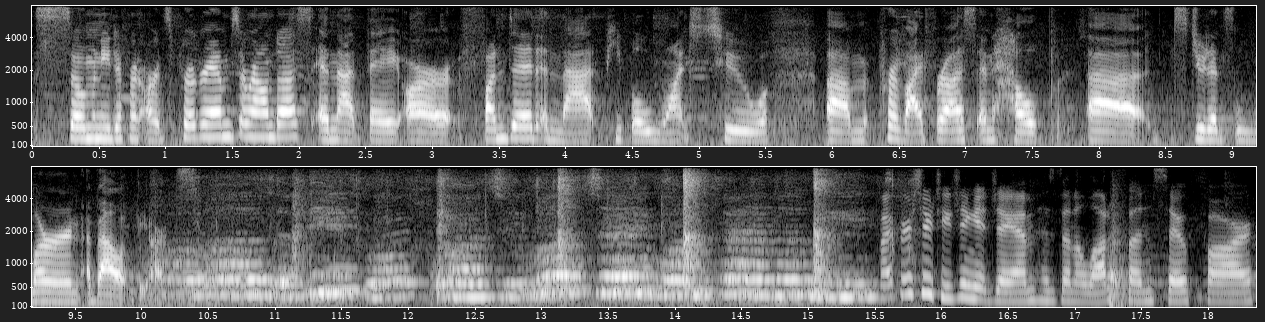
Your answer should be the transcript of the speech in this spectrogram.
so many different arts programs around us and that they are funded and that people want to um, provide for us and help uh, students learn about the arts. My first year teaching at JM has been a lot of fun so far.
